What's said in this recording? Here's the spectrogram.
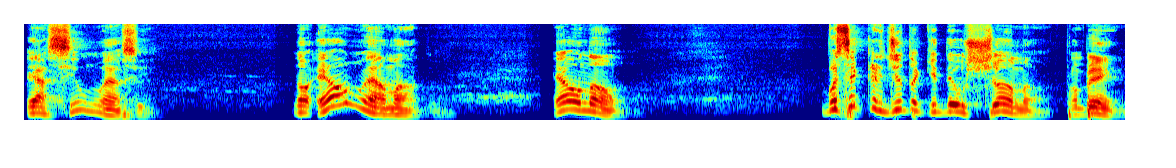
É assim ou não é assim? Não, é ou não é, amado? É ou não? Você acredita que Deus chama também?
